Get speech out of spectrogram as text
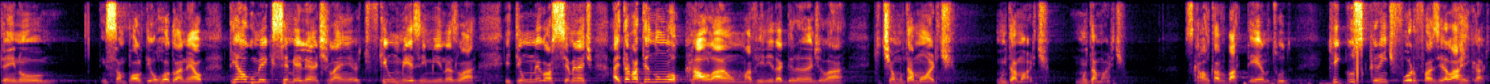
tem no, em São Paulo tem o Rodoanel. Tem algo meio que semelhante lá. Eu fiquei um mês em Minas lá. E tem um negócio semelhante. Aí estava tendo um local lá, uma avenida grande lá, que tinha muita morte. Muita morte. Muita morte. Os carros estavam batendo, tudo. O que, que os crentes foram fazer lá, Ricardo?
